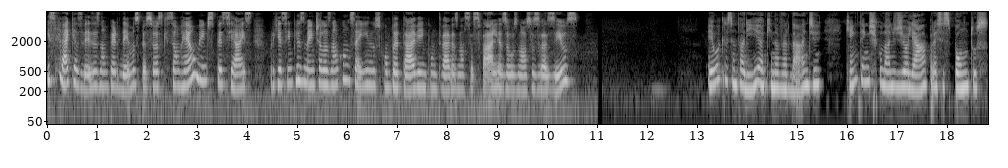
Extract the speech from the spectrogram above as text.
E será que às vezes não perdemos pessoas que são realmente especiais porque simplesmente elas não conseguem nos completar e encontrar as nossas falhas ou os nossos vazios? Eu acrescentaria que, na verdade, quem tem dificuldade de olhar para esses pontos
